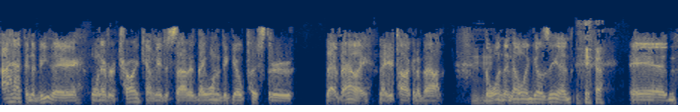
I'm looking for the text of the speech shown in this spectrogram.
I happened to be there whenever Troy Company decided they wanted to go push through that valley that you're talking about, Mhm. the one that no one goes in. Yeah. And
